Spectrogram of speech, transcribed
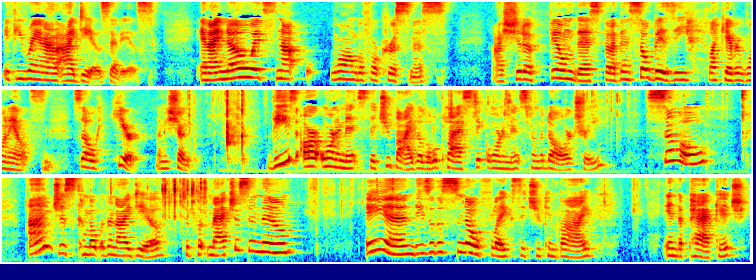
if you ran out of ideas, that is. And I know it's not long before Christmas. I should have filmed this, but I've been so busy like everyone else. So here, let me show you. These are ornaments that you buy, the little plastic ornaments from the Dollar Tree. So I just come up with an idea to put matches in them. And these are the snowflakes that you can buy in the package.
